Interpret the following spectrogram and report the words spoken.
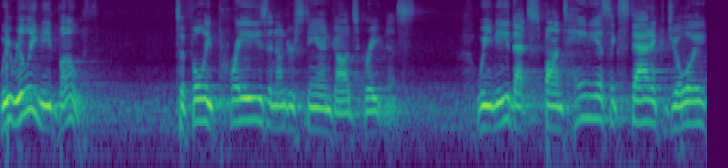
we really need both to fully praise and understand God's greatness. We need that spontaneous, ecstatic joy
